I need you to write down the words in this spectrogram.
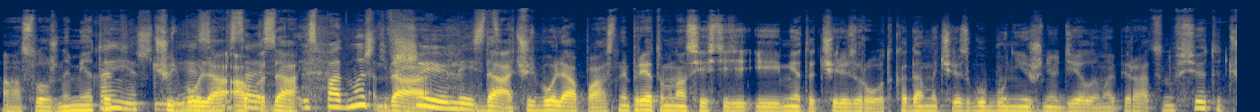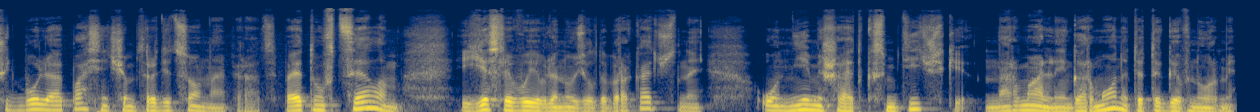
а, сложный метод. Конечно. Чуть более... а, да, из подмышки да, в шею лезть. да, чуть более опасный. При этом у нас есть и, и метод через рот, когда мы через губу нижнюю делаем операцию. Но все это чуть более опаснее, чем традиционная операция. Поэтому в целом, если выявлен узел доброкачественный, он не мешает косметически, нормальные гормоны, ТТГ в норме,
